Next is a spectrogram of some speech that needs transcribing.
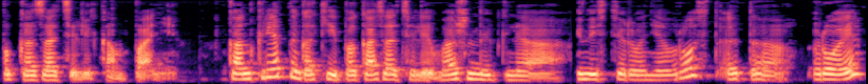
показатели компании. Конкретно какие показатели важны для инвестирования в рост? Это ROE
